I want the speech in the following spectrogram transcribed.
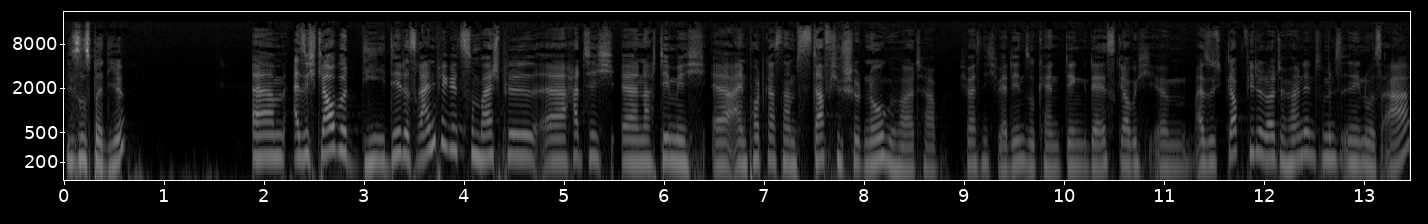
Wie ist es bei dir? Ähm, also ich glaube, die Idee des Rheinpegels zum Beispiel äh, hatte ich, äh, nachdem ich äh, einen Podcast namens Stuff You Should Know gehört habe. Ich weiß nicht, wer den so kennt. Den, der ist, glaube ich, ähm, also ich glaube, viele Leute hören den zumindest in den USA.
